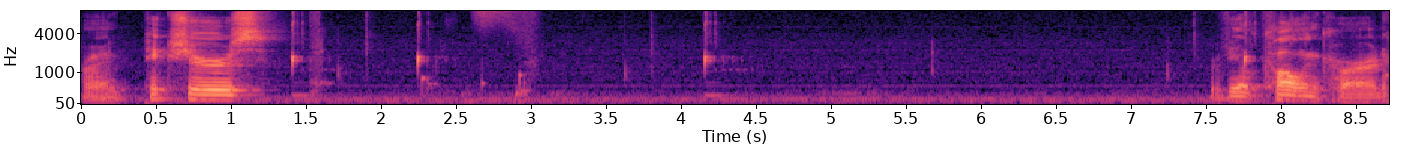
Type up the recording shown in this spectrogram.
Crime pictures. Reveal calling card.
